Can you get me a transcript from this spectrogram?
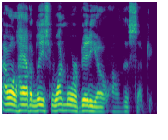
I will have at least one more video on this subject.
